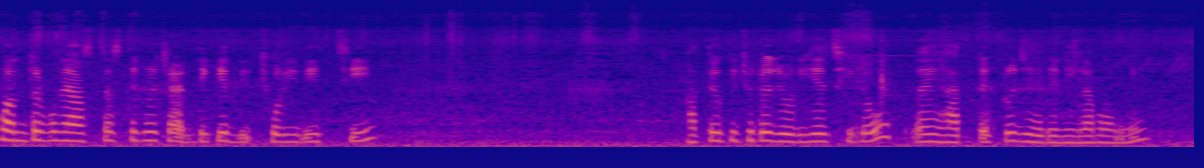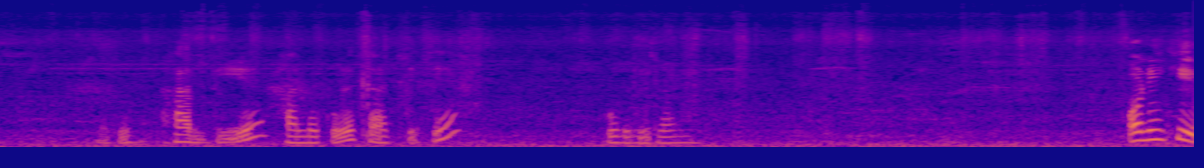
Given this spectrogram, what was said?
সন্তর্পণে আস্তে আস্তে করে চারদিকে ছড়িয়ে দিচ্ছি। হাতেও কিছুটা জড়িয়েছিল এই হাতটা একটু ঝেড়ে নিলাম আমি। হাত দিয়ে ভালো করে চারদিকে করে দিলাম। অনেকে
